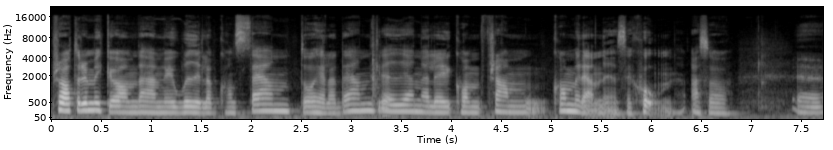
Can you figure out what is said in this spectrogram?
Pratar du mycket om det här med wheel of consent och hela den grejen? Eller kom, framkommer den i en session? Alltså, Eh,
